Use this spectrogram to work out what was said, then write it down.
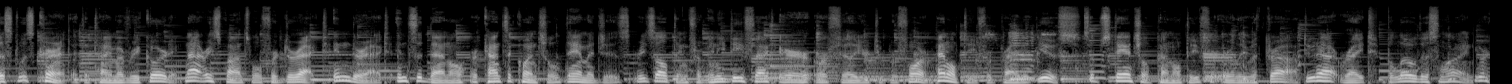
List was current at the time of recording. Not responsible for direct, indirect, incidental, or consequential damages resulting from any defect, error, or failure to perform. Penalty for private use. Substantial penalty for early withdrawal. Do not write below this line. Your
